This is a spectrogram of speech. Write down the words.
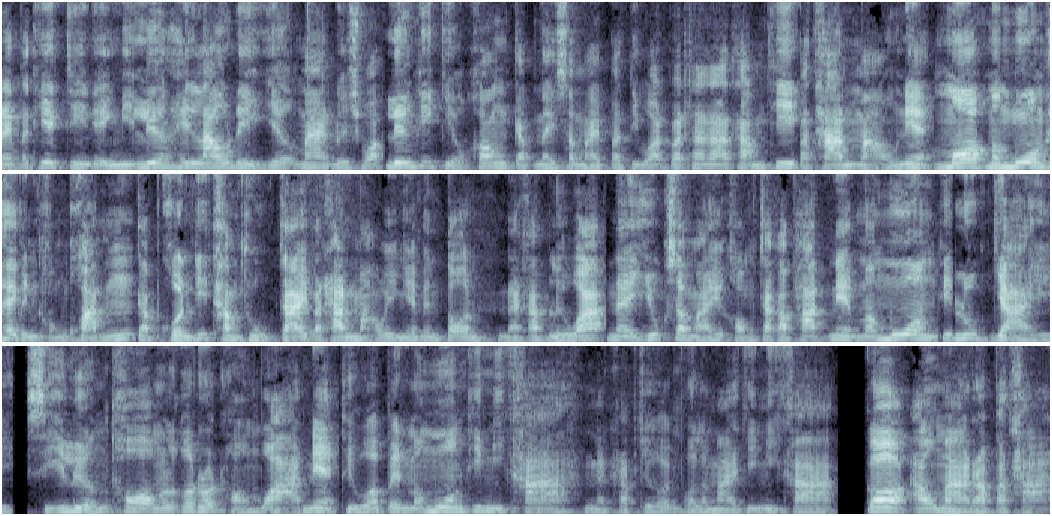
ในประเทศจีนเองมีเรื่องให้เล่าได้เยอะมาก โดยเฉพาะเรื่องที่เกี่ยวข้องกับในสมัยปฏิวัติวัฒนธรรมที่ประธานเหมาเนี่ยมอบมะม่วงให้เป็นของขวัญกับคนที่ทำถูกใจประธานเหมาอย่างเงี้ยเป็นต้นนะครับหรือว่าในยุคสมัยของจักรพรรดิเนี่ยมะม่วงที่ลูกใหญ่ สีเหลืองทองแล้วก็รสหอมหวานเนี่ยถือว่าเป็นมะม่วงที่มีค่านะครับถือว่าเป็นผลไม้ที่มีค่าก็เอามารับประทาน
